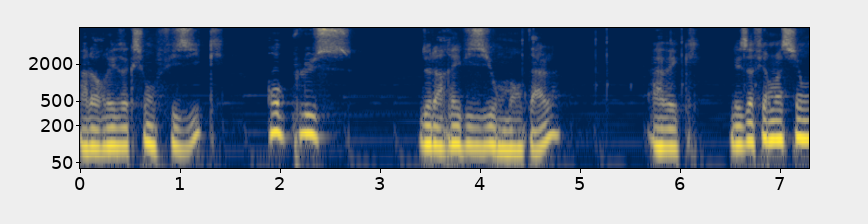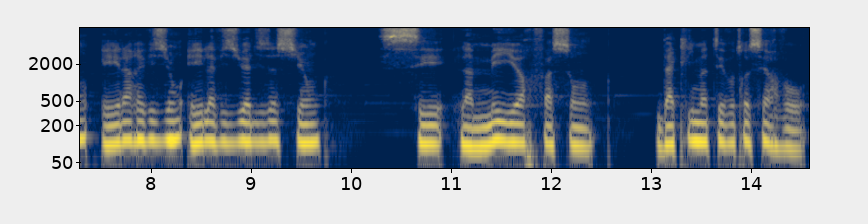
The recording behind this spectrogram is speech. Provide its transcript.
Alors les actions physiques, en plus de la révision mentale, avec les affirmations et la révision et la visualisation, c'est la meilleure façon d'acclimater votre cerveau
